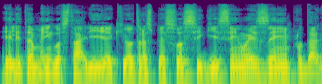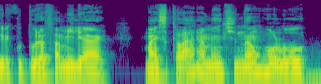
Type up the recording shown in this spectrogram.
Ele também gostaria que outras pessoas seguissem o exemplo da agricultura familiar, mas claramente não rolou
